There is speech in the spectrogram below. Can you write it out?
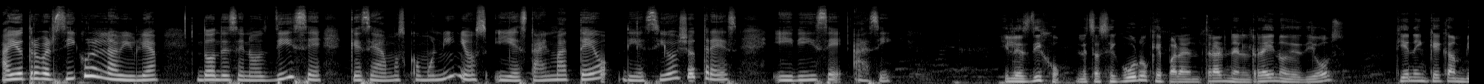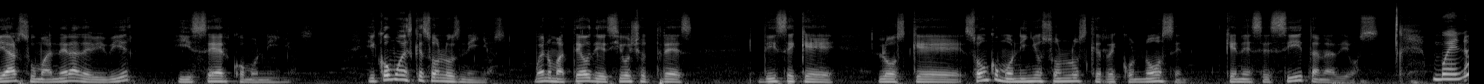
Hay otro versículo en la Biblia donde se nos dice que seamos como niños y está en Mateo 18.3 y dice así. Y les dijo, les aseguro que para entrar en el reino de Dios tienen que cambiar su manera de vivir y ser como niños. ¿Y cómo es que son los niños? Bueno, Mateo 18.3 dice que los que son como niños son los que reconocen que necesitan a Dios. Bueno,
